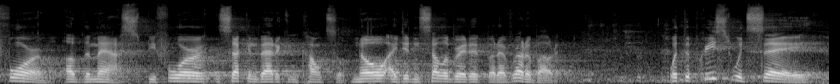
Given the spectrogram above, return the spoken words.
form of the Mass, before the Second Vatican Council, no, I didn't celebrate it, but I've read about it. What the priest would say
